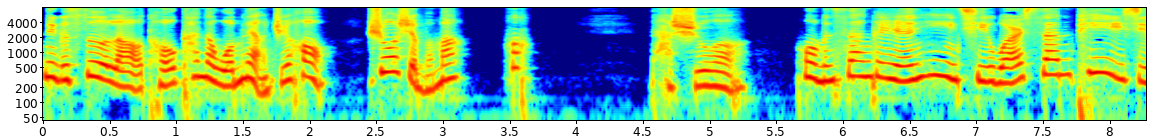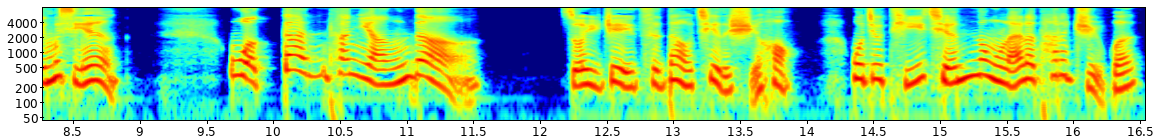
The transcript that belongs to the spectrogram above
那个色老头看到我们俩之后说什么吗？哼，他说我们三个人一起玩三 P 行不行？我干他娘的！所以这一次盗窃的时候，我就提前弄来了他的指纹，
